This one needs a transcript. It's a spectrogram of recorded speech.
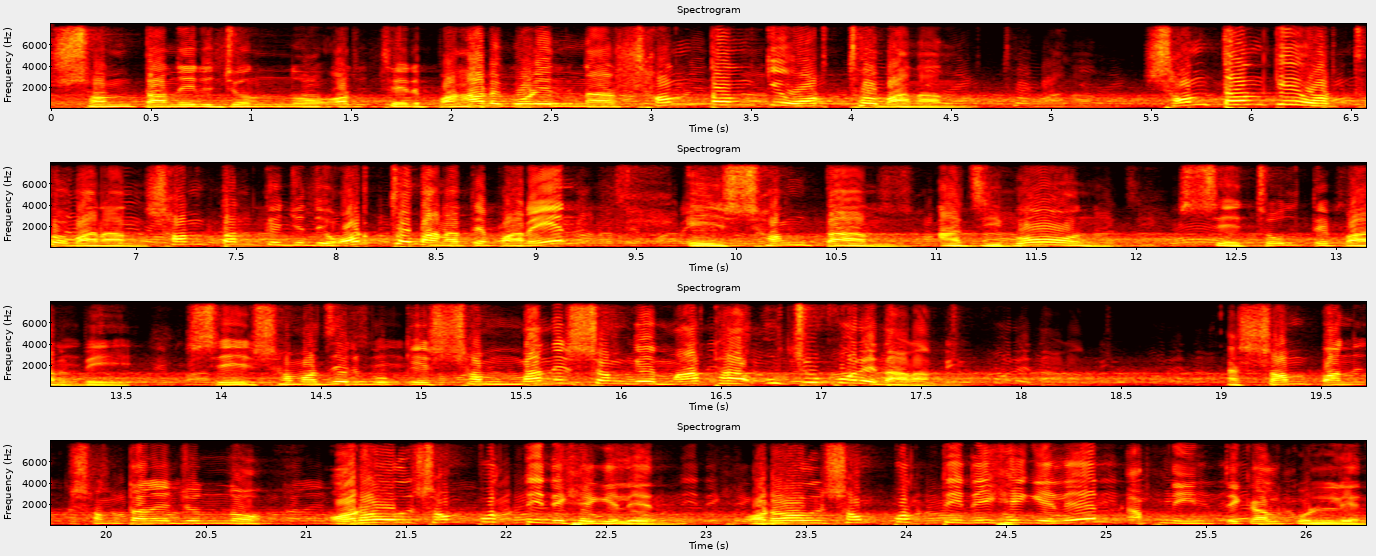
সন্তানের জন্য অর্থের পাহাড় গড়েন না, সন্তানকে অর্থ বানান। সন্তানকে অর্থ বানান। সন্তানকে যদি অর্থ বানাতে পারেন, এই সন্তান আজীবন সে চলতে পারবে। সে সমাজের বুকে সম্মানের সঙ্গে মাথা উঁচু করে দাঁড়াবে। আর সন্তানের জন্য অঢল সম্পত্তি রেখে গেলেন। অঢল সম্পত্তি রেখে গেলেন, আপনি ইন্তেকাল করলেন।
